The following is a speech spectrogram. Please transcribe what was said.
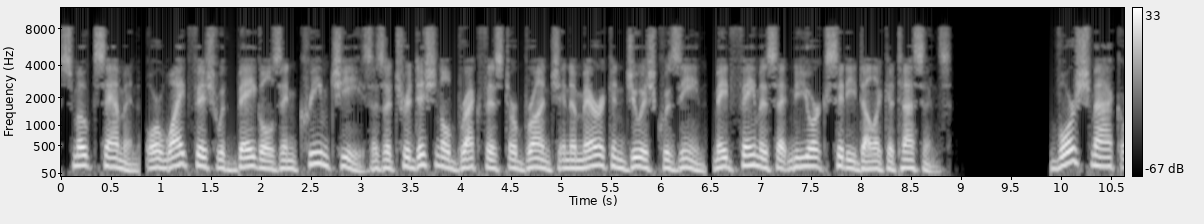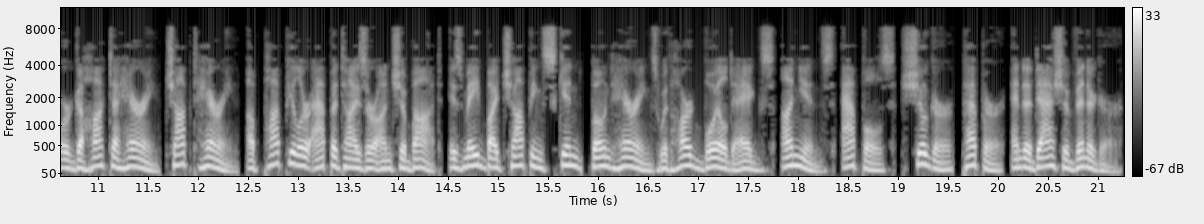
smoked salmon, or whitefish with bagels and cream cheese is a traditional breakfast or brunch in American Jewish cuisine, made famous at New York City delicatessens. Vorschmack or gehackte herring, chopped herring, a popular appetizer on Shabbat, is made by chopping skinned, boned herrings with hard-boiled eggs, onions, apples, sugar, pepper, and a dash of vinegar.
